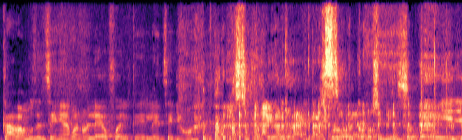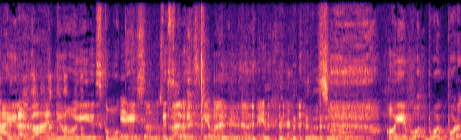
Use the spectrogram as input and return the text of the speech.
acabamos de enseñar, bueno, Leo fue el que le enseñó a ir al Gra- Gracias por el reconocimiento. Súper bien. a ir al baño y es como que Esos son los padres que valen la pena. Eso. Oye, voy, voy por eh,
